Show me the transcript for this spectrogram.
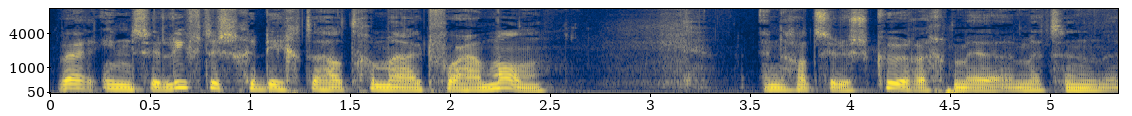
waarin ze liefdesgedichten had gemaakt voor haar man. En dat had ze dus keurig me, met een eh,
